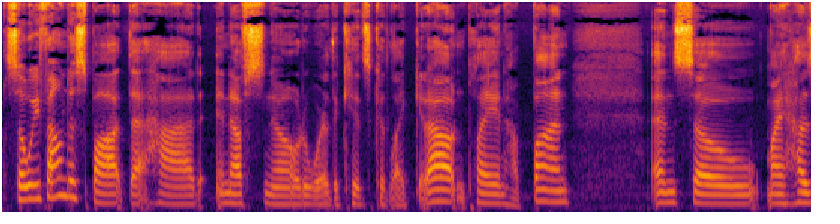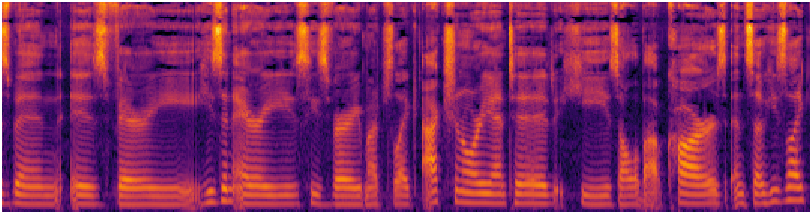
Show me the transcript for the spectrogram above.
So, we found a spot that had enough snow to where the kids could like get out and play and have fun. And so my husband is very, he's an Aries. He's very much like action oriented. He's all about cars. And so he's like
